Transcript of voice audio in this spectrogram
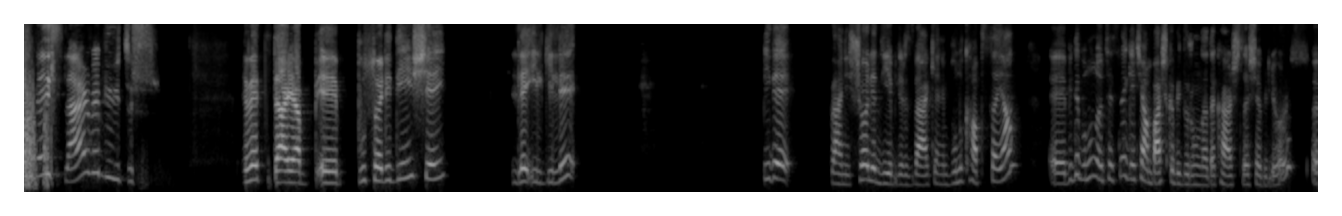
besler ve büyütür. Evet Derya, e, bu söylediğin şeyle ilgili bir de yani şöyle diyebiliriz belki hani bunu kapsayan e, bir de bunun ötesine geçen başka bir durumla da karşılaşabiliyoruz. E,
